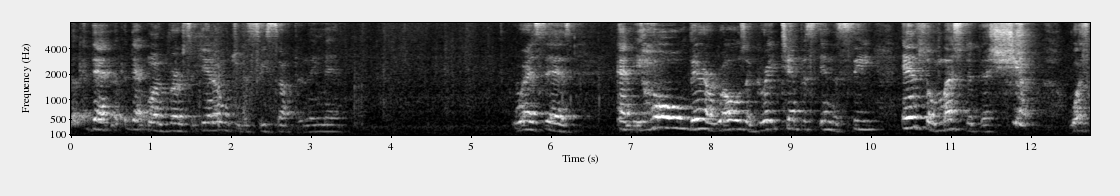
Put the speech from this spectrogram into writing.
Look at that. Look at that one verse again. I want you to see something. Amen. Where it says, And behold, there arose a great tempest in the sea, insomuch that the ship was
